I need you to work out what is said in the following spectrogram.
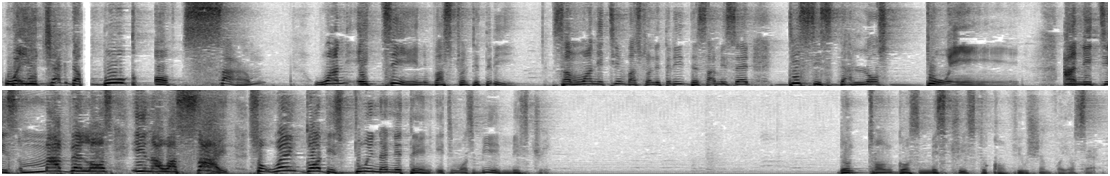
When you check the book of Psalm 118, verse 23, Psalm 118, verse 23, the psalmist said, This is the Lord's doing, and it is marvelous in our sight. So when God is doing anything, it must be a mystery. Don't turn God's mysteries to confusion for yourself.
